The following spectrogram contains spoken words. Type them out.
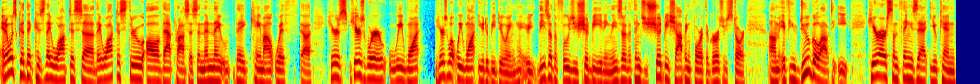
And it was good that because they walked us, uh, they walked us through all of that process, and then they they came out with uh, here's here's where we want. Here's what we want you to be doing. These are the foods you should be eating. These are the things you should be shopping for at the grocery store. Um, if you do go out to eat, here are some things that you can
